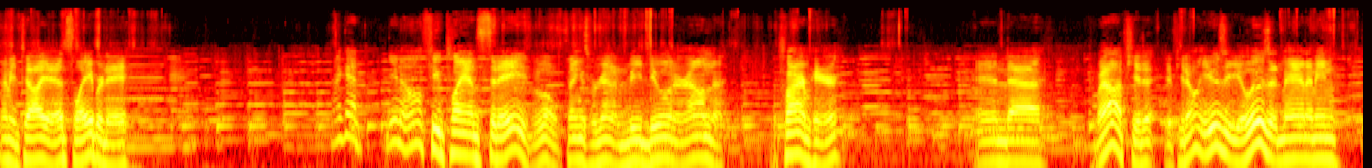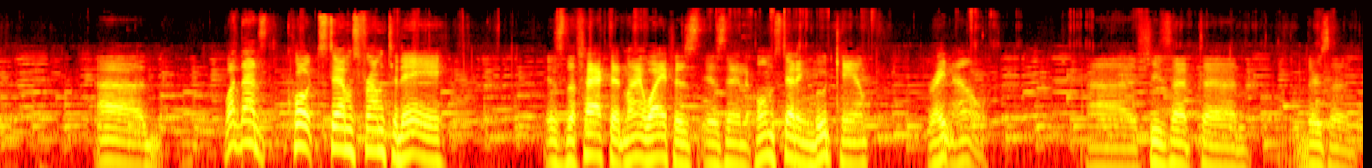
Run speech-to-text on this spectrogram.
Let me tell you, it's Labor Day. I got, you know, a few plans today, little things we're gonna be doing around the, the farm here. And uh, well, if you if you don't use it, you lose it, man. I mean, uh, what that quote stems from today is the fact that my wife is is in homesteading boot camp right now. Uh, she's at uh, there's a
